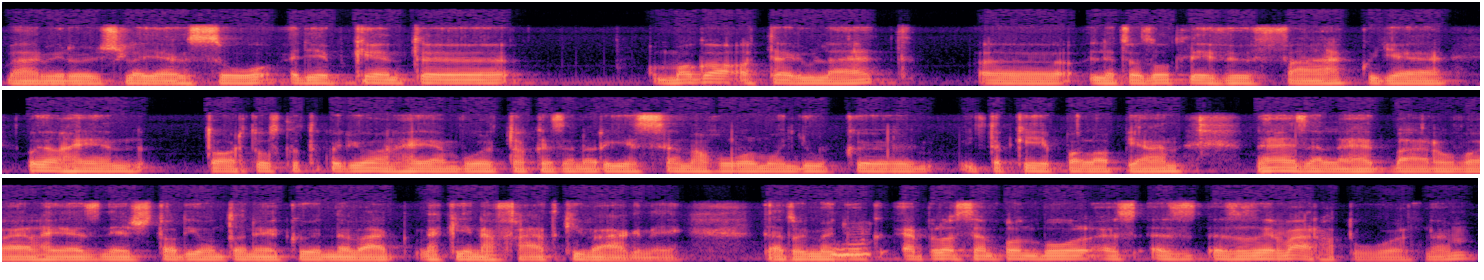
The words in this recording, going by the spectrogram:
bármiről is legyen szó. Egyébként maga a terület, illetve az ott lévő fák ugye olyan helyen tartózkodtak, vagy olyan helyen voltak ezen a részen, ahol mondjuk itt a kép alapján nehezen lehet bárhova elhelyezni egy stadiont anélkül, ne, vág, ne kéne fát kivágni. Tehát, hogy mondjuk mm. ebből a szempontból ez, ez, ez azért várható volt, nem?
